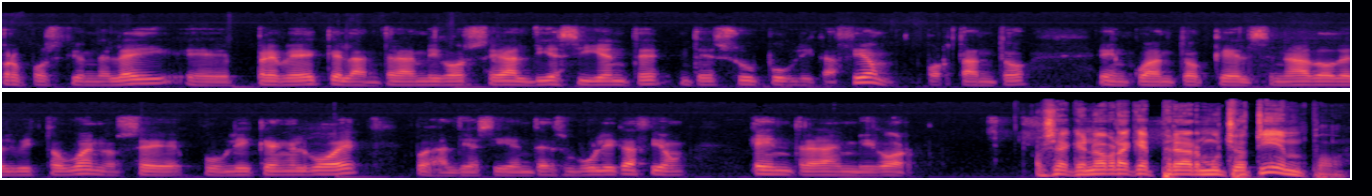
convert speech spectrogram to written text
proposición de ley eh, prevé que la entrada en vigor sea al día siguiente de su publicación. Por tanto, en cuanto que el Senado del visto bueno se publique en el BOE, pues al día siguiente de su publicación entrará en vigor. O sea que no habrá que esperar mucho tiempo.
